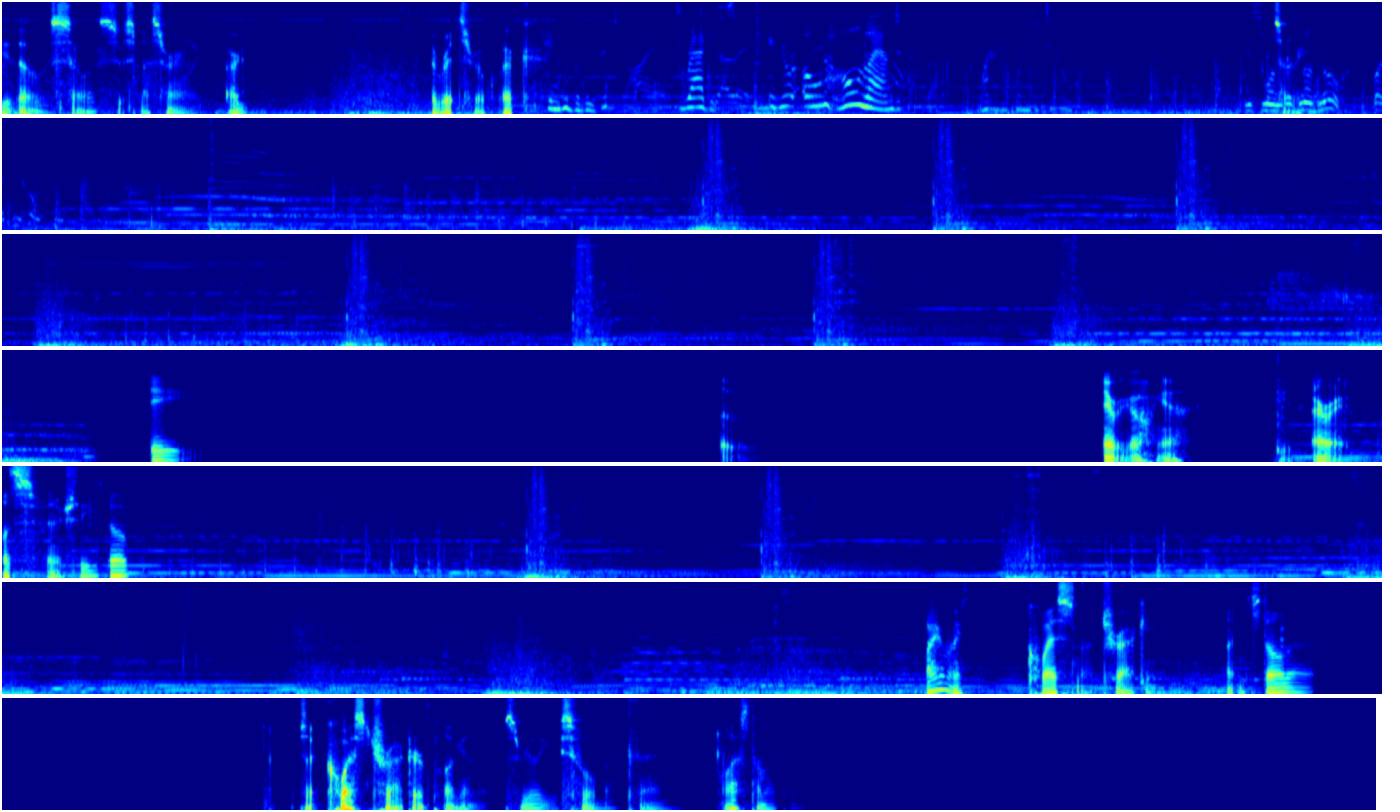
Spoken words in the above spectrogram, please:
Do those, so let's just mess around. Our the writs real quick. Can you believe it? Dragons in your own homeland. What are you going to do? This one Sorry. does not know, but he hopes. Let's finish these up. Why are my quests not tracking? Not install that. Tracker plugin that was really useful back then. Last time I played.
